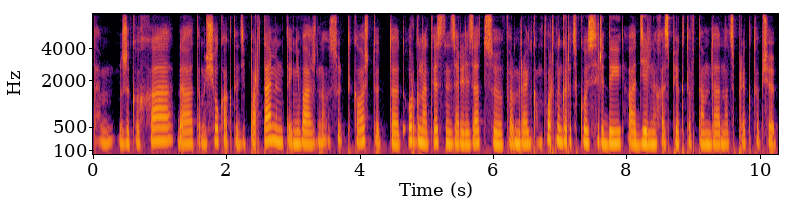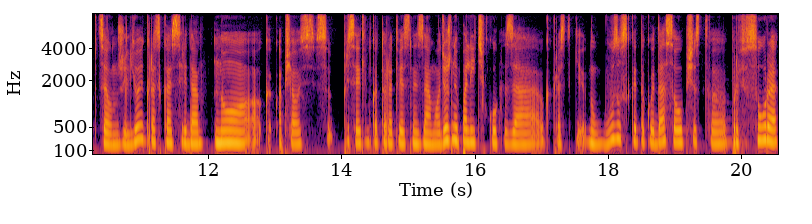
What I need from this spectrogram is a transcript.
там, ЖКХ, да, там еще как-то департаменты, неважно. Суть такова, что это орган ответственный за реализацию формирования комфортной городской среды, отдельных аспектов там, да, нацпроект вообще в целом жилье и городская среда. Но как общалась с представителем, который ответственный за молодежную политику, за как раз-таки, ну, вузовское такое, да, сообщество, профессура.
